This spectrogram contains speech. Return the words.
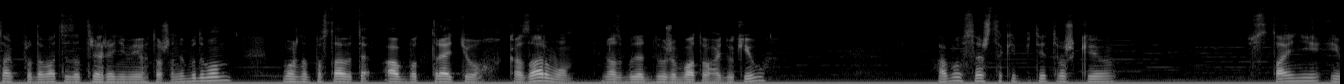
так, продавати за 3 гривні ми його точно не будемо. Можна поставити або третю казарму, у нас буде дуже багато гайдуків. Або все ж таки піти трошки в стайні і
